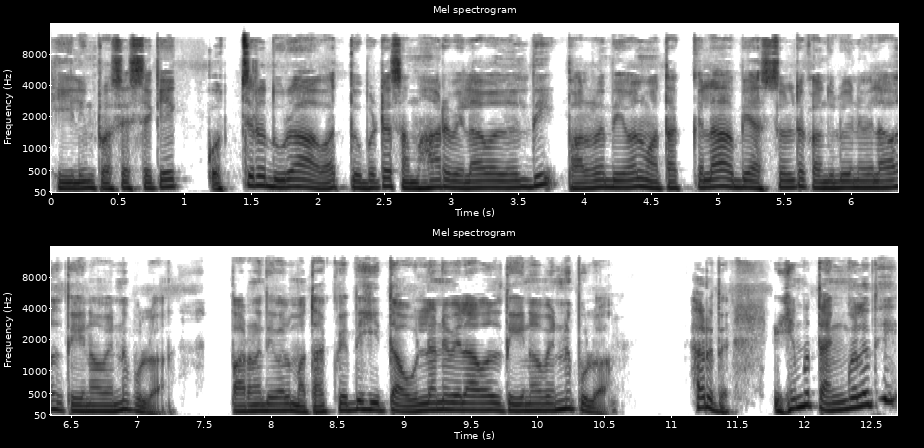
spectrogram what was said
හීලින් ප්‍රොසෙස් එක කොච්චර දුරාවත් ඔබට සමහර වෙලාවලදී පරණ දේවල් මතක් කලා ඔබ ඇස්වල්ට කඳුළුවෙන වෙලාවල් තියෙනවෙන්න පුළුවන්. පරණ දෙවල් මතක් වෙද හිත අවුල්ලන වෙලාවල් තියෙනවෙන්න පුළුවන්. හරිද? එහෙම තැන්වලදී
